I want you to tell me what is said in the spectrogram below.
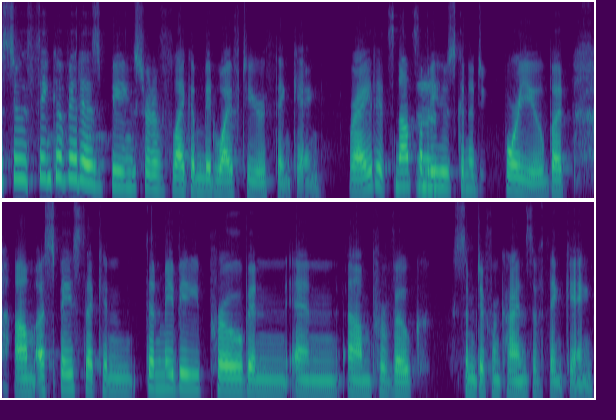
so think of it as being sort of like a midwife to your thinking, right? It's not mm, somebody who's going to do it for you, but um, a space that can then maybe probe and and um, provoke some different kinds of thinking.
